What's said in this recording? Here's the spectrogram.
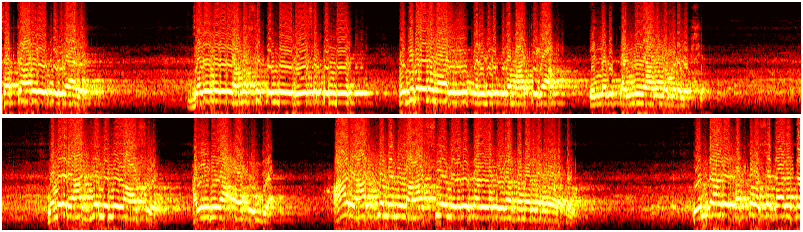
സർക്കാരുകൾക്കെതിരായ ജനങ്ങളുടെ അമർഷത്തിന്റെ രോഷത്തിന്റെ പ്രതിഫലനമായി തെരഞ്ഞെടുപ്പിനെ മാറ്റുക എന്നത് തന്നെയാണ് നമ്മുടെ ലക്ഷ്യം. നമ്മുടെ രാജ്യം എന്നുള്ള ആശയം ഐഡിയ ഓഫ് ഇന്ത്യ. ആ രാജ്യം എന്നുള്ള ആശയം നിലനിർത്താനുള്ള പോരാട്ടമാണ് നമ്മൾ നടത്തുന്നത്. എന്താണ് പത്ത് വർഷക്കാലത്തെ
